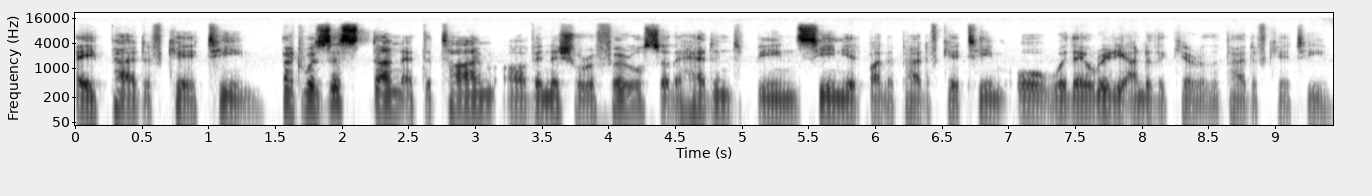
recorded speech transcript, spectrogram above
a palliative care team. But was this done at the time of initial referral, so they hadn't been seen yet by the palliative care team, or were they already under the care of the palliative care team?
